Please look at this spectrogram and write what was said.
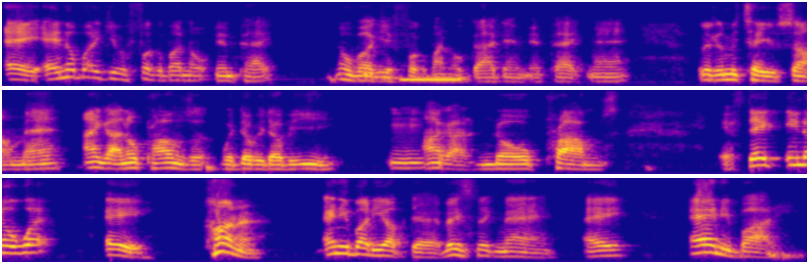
Hey, ain't nobody give a fuck about no impact. Nobody give a fuck about no goddamn impact, man. Look, let me tell you something, man. I ain't got no problems with, WWE. Mhm. I got no problems. If they, you know what? Hey, Hunter, anybody up there, Vince McMahon, hey, anybody,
